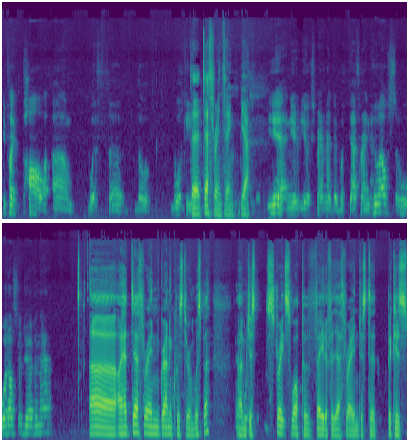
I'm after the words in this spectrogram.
you played Paul um, with the the Wookiee. The Death Rain thing, yeah. Yeah, and you, you experimented with Death Rain. Who else? What else did you have in there? Uh, I had Death Rain, Grand Inquisitor, and Whisper. Um, just straight swap of Vader for Death Rain, just to because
